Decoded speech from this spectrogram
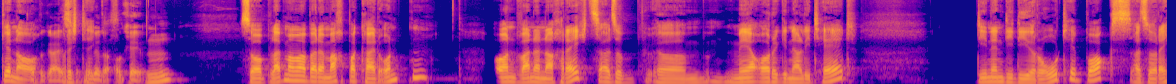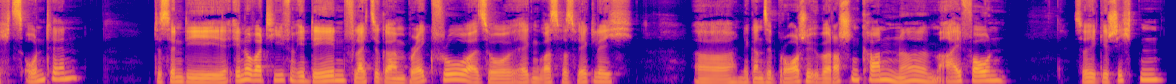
Genau, richtig. Genau, okay. Hm? So, bleiben wir mal bei der Machbarkeit unten und wandern nach rechts, also ähm, mehr Originalität. Die nennen die die rote Box, also rechts unten. Das sind die innovativen Ideen, vielleicht sogar ein Breakthrough, also irgendwas, was wirklich äh, eine ganze Branche überraschen kann. Ne? iPhone solche Geschichten,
